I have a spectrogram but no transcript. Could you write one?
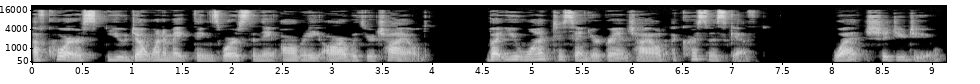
Of course, you don't want to make things worse than they already are with your child, but you want to send your grandchild a Christmas gift. What should you do?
